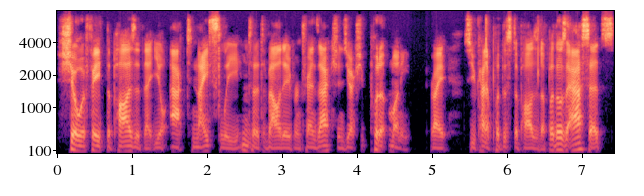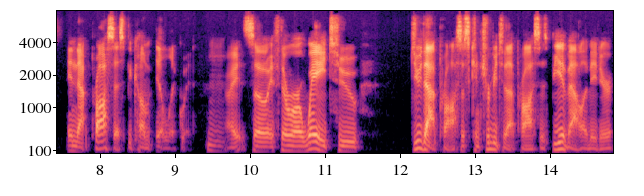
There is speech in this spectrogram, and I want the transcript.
show a faith deposit that you'll act nicely mm. to, to validate different transactions, you actually put up money, right? So you kind of put this deposit up. But those assets in that process become illiquid, mm. right? So if there were a way to do that process, contribute to that process, be a validator,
